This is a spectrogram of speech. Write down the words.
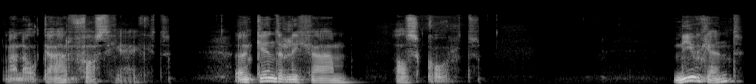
aan elkaar vastgehecht, een kinderlichaam als koord. Nieuw-Gent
